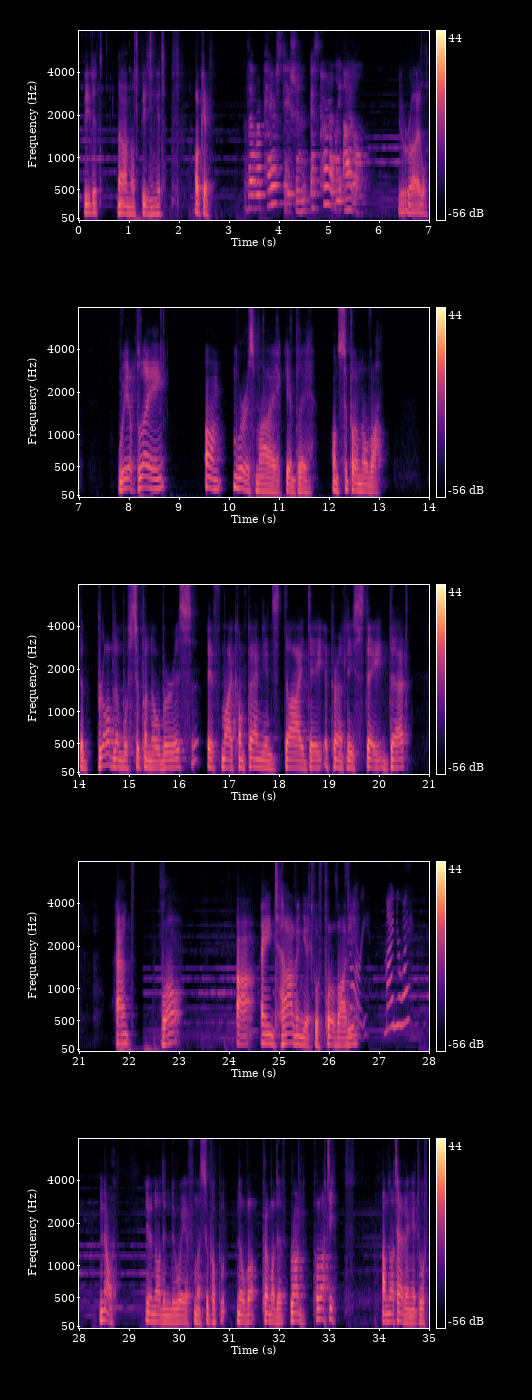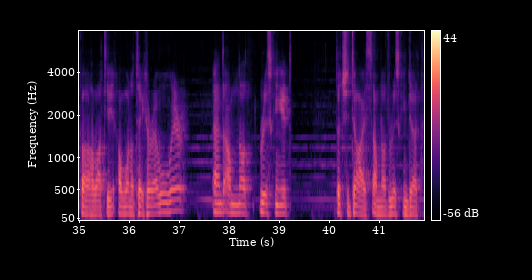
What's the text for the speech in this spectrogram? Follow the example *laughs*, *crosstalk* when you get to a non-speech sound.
beat it. No, I'm not beating it. Okay, The repair station is currently idle. you're idle. We are playing on, where is my gameplay? On Supernova. The problem with Supernova is if my companions die, they apparently stay dead. And, well, I ain't having it with Parvati. Sorry. Your way? No, you're not in the way of my supernova primitive. Run, Parvati. I'm not having it with Parvati. I want to take her everywhere, and I'm not risking it that she dies. I'm not risking that.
